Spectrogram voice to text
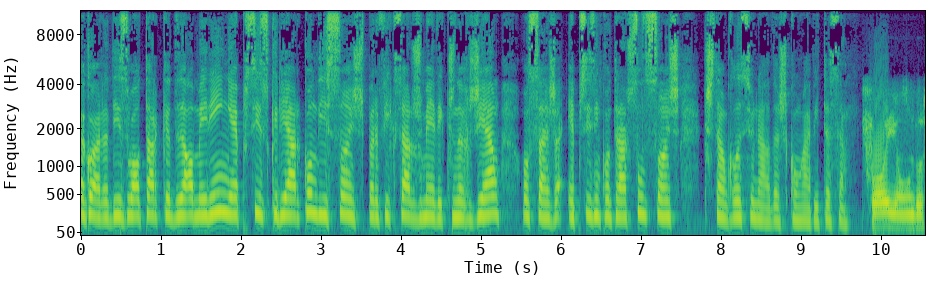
Agora, diz o autarca de Almeirim, é preciso criar condições para fixar os médicos na região, ou seja, é preciso encontrar soluções que estão relacionadas com a habitação. Foi um dos,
